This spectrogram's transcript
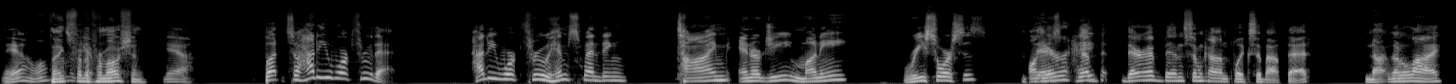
Yeah. Well, Thanks for the promotion. Yeah. But so how do you work through that? How do you work through him spending time, energy, money, resources on There this have there have been some conflicts about that. Not gonna lie.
